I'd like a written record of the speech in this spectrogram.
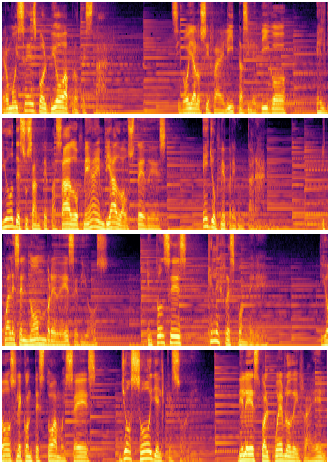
Pero Moisés volvió a protestar. Si voy a los israelitas y les digo, el Dios de sus antepasados me ha enviado a ustedes, ellos me preguntarán, ¿y cuál es el nombre de ese Dios? Entonces, ¿qué les responderé? Dios le contestó a Moisés, yo soy el que soy. Dile esto al pueblo de Israel,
